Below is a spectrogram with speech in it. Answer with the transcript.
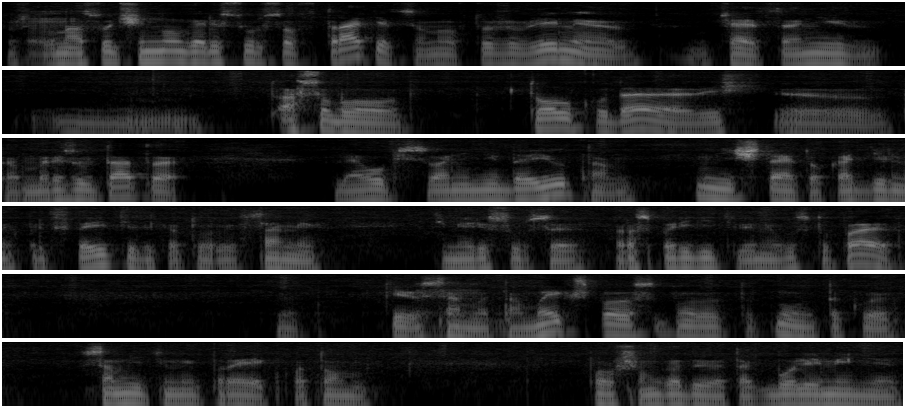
Потому что у нас очень много ресурсов тратится, но в то же время, получается, они особого толку, да, э, там, результата для общества они не дают, там, ну, не считая только отдельных представителей, которые сами этими ресурсами распорядителями выступают. Те же самые там Экспо, ну, такой сомнительный проект. Потом в прошлом году я так более-менее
